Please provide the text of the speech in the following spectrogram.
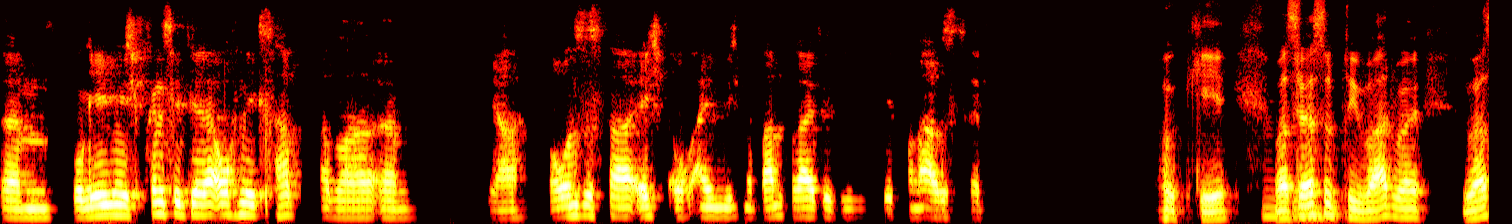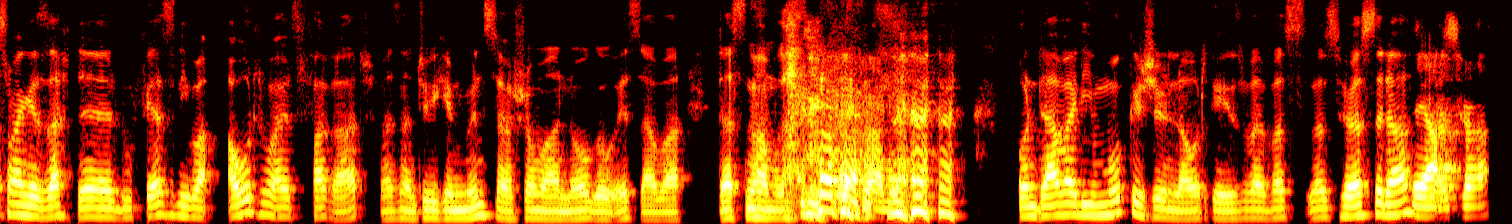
Ähm, wogegen ich prinzipiell auch nichts habe, aber ähm, ja, bei uns ist da echt auch eigentlich eine Bandbreite, die geht von A bis Z. Okay. Was hörst du privat? Weil du hast mal gesagt, äh, du fährst lieber Auto als Fahrrad, was natürlich in Münster schon mal ein No-Go ist, aber das nur am Rad. Und dabei die Mucke schön laut redest. Was, was hörst du da? Ja, ich höre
